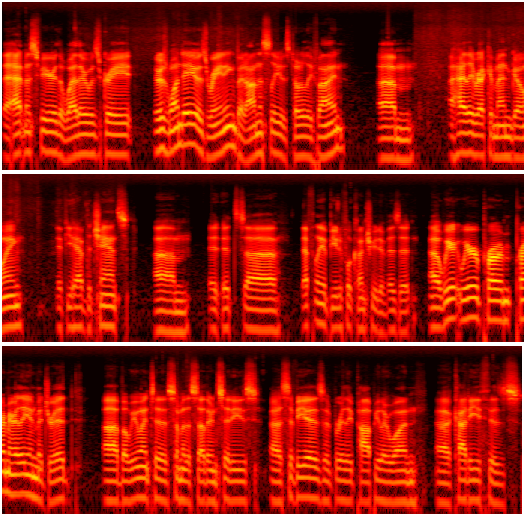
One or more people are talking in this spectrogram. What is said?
The atmosphere, the weather was great. There was one day it was raining, but honestly, it was totally fine. Um, I highly recommend going if you have the chance. Um, it, it's uh, definitely a beautiful country to visit. Uh, we're we're prim- primarily in Madrid, uh, but we went to some of the southern cities. Uh, Sevilla is a really popular one. Uh, Cadiz is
